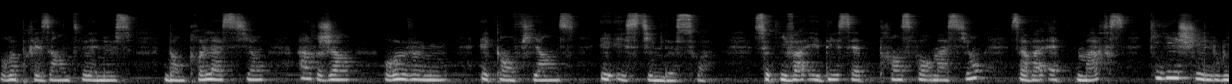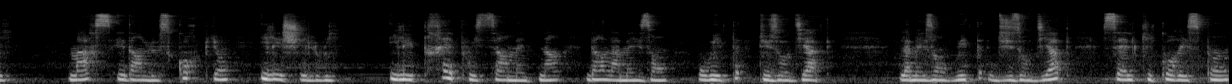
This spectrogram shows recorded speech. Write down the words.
représente Vénus, donc relation, argent, revenus et confiance et estime de soi. Ce qui va aider cette transformation, ça va être Mars qui est chez lui. Mars est dans le scorpion, il est chez lui. Il est très puissant maintenant dans la maison 8 du zodiaque. La maison 8 du zodiaque, celle qui correspond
